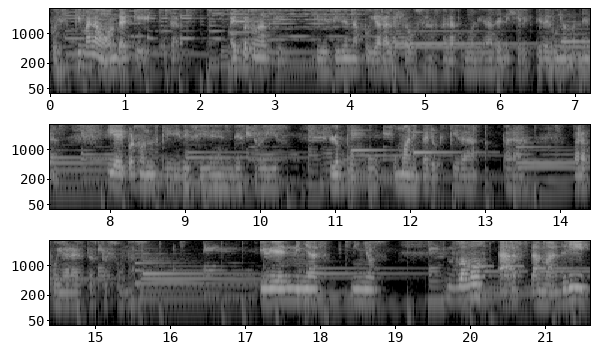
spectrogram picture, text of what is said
Pues qué mala onda que, o sea, hay personas que, que deciden apoyar a la causa, a la comunidad LGBT de alguna manera, y hay personas que deciden destruir lo poco humanitario que queda para, para apoyar a estas personas. Y bien, niñas, niños, nos vamos hasta Madrid.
